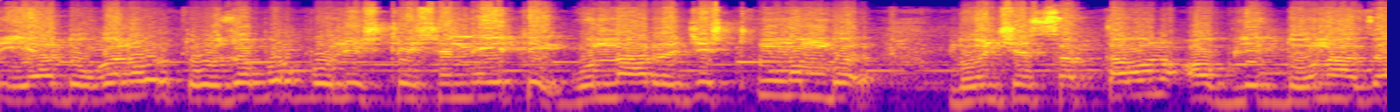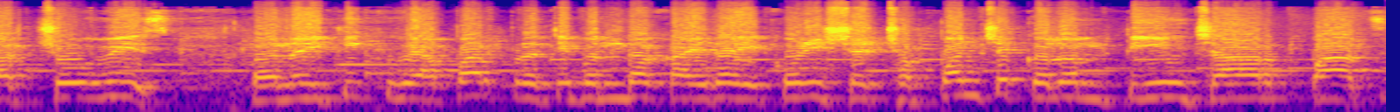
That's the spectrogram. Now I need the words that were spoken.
या दोघांवर तुळजापूर पोलीस स्टेशन येथे गुन्हा रजिस्टर नंबर दोनशे सत्तावन्न ऑब्लिक दोन हजार चोवीस अनैतिक व्यापार प्रतिबंध कायदा एकोणीसशे छप्पनचे कलम तीन चार पाच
